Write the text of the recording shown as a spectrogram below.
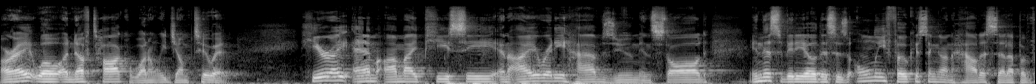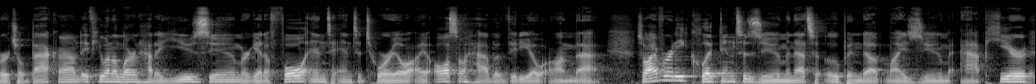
All right, well, enough talk. Why don't we jump to it? Here I am on my PC and I already have Zoom installed. In this video, this is only focusing on how to set up a virtual background. If you want to learn how to use Zoom or get a full end-to-end -end tutorial, I also have a video on that. So I've already clicked into Zoom and that's opened up my Zoom app here.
